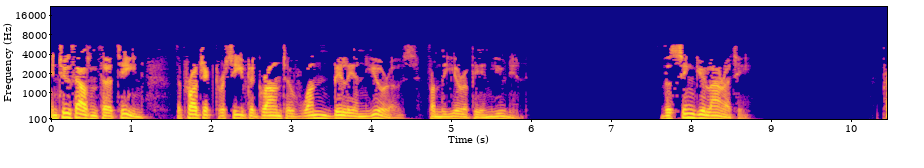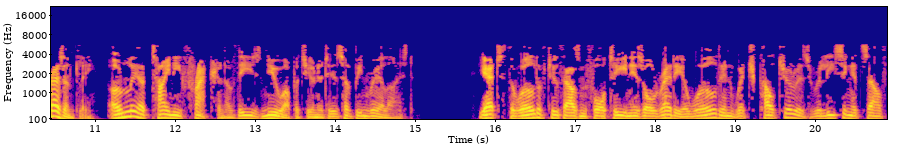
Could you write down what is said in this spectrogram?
In 2013, the project received a grant of 1 billion euros from the European Union. The Singularity Presently, only a tiny fraction of these new opportunities have been realized. Yet the world of 2014 is already a world in which culture is releasing itself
